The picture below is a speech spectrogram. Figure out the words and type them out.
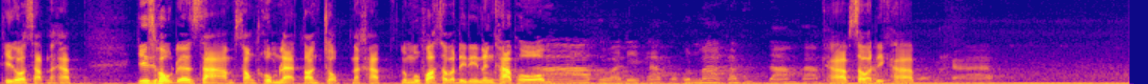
ที่โทรศัพท์นะครับ 26 เดือน 3 2ทุ่มและตอนจบนะครับลุงหมูฝากสวัสดีนิดนึงครับผม ครับ สวัสดีครับ ขอบคุณมากครับติดตามครับ ครับ สวัสดีครับ สวัสดีครับ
